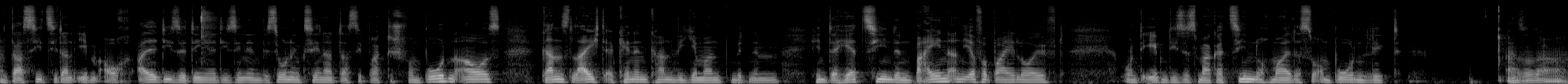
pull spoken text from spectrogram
Und da sieht sie dann eben auch all diese Dinge, die sie in den Visionen gesehen hat, dass sie praktisch vom Boden aus ganz leicht erkennen kann, wie jemand mit einem hinterherziehenden Bein an ihr vorbeiläuft. Und eben dieses Magazin nochmal, das so am Boden liegt. Also da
